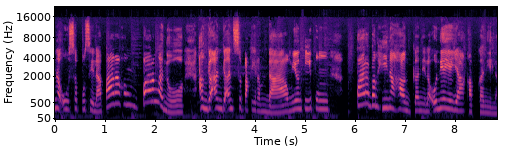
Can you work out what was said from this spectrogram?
kinausap mo sila, para kung parang ano, ang gaan-gaan sa pakiramdam, yung tipong para bang hinahag ka nila o niyayakap ka nila.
